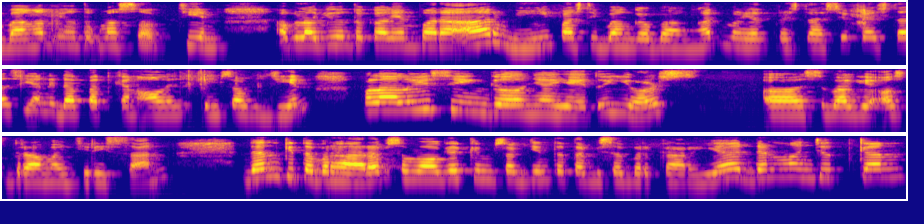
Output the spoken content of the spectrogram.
banget nih untuk Mas Jin. Apalagi untuk kalian para ARMY, pasti bangga banget melihat prestasi-prestasi yang didapatkan oleh Kim Sok Jin melalui singlenya yaitu Yours uh, sebagai os drama Jirisan. Dan kita berharap semoga Kim Sok Jin tetap bisa berkarya dan melanjutkan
